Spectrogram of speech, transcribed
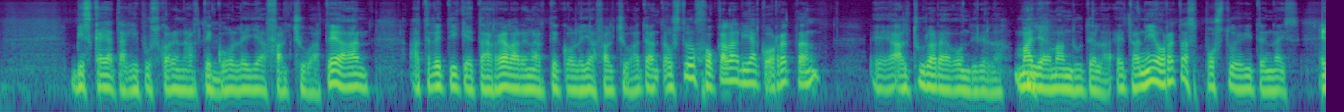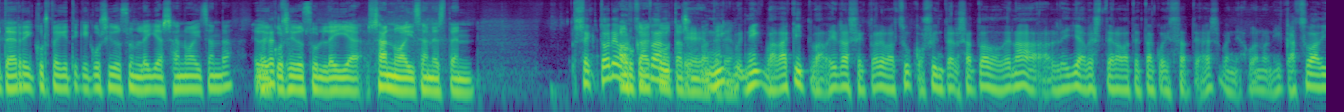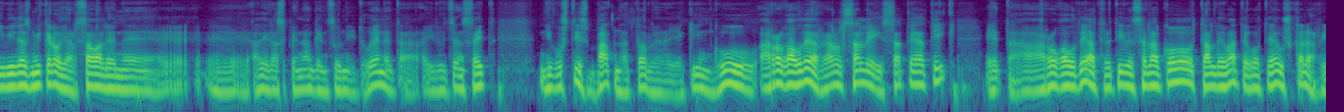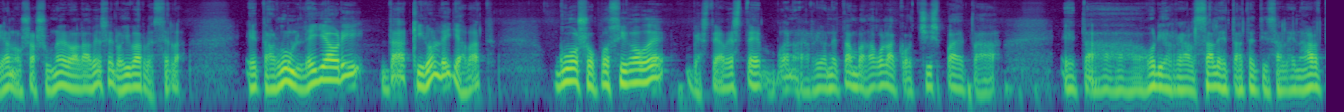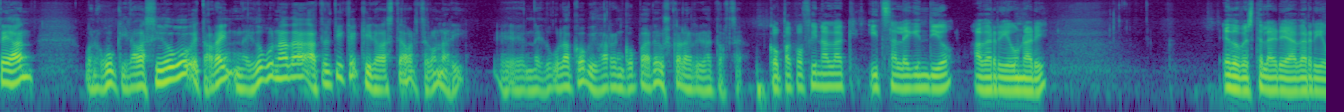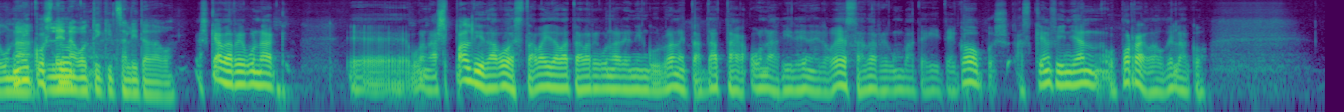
Bizkaia eta Gipuzkoaren arteko mm. leia faltsu batean, Atletik eta Realaren arteko leia faltsu batean. Eta uste jokalariak horretan e, alturara egon direla, maila eman dutela. Eta ni horretaz postu egiten naiz. Eta herri ikuspegitik ikusi duzun leia sanoa izan da? Edo ikusi duzun leia sanoa izan ezten sektore batzutan, eh, nik, nik badakit, badaila sektore batzuk oso interesatua daudena leia bestera batetako izatea, ez? Baina, bueno, nik atzo adibidez Mikelo Jarzabalen e, e, adierazpenak entzun dituen, eta iruditzen zait, nik guztiz bat nator beraiekin. Gu, arro gaude, real zale izateatik, eta arro gaude atreti bezalako talde bat egotea Euskal Herrian, osasunero alabez, eroibar bezala. Eta orduan, leia hori da kirol leia bat. Gu oso pozi gaude, bestea beste, bueno, herri honetan badagolako txispa eta eta hori realzale eta atletizalen artean, bueno, guk irabazi dugu, eta orain nahi duguna da atletikek irabaztea Bartzelonari. E, nahi dugulako bigarren kopa ere Euskal Herriera etortzea. Kopako finalak itzal egin dio aberri egunari? Edo bestela ere aberri eguna lehenagotik itzalita dago? Eske aberri egunak e, bueno, aspaldi dago ez da bat aberregunaren inguruan, eta data ona diren edo ez aberregun bat egiteko, pues, azken finean oporrak daudelako.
